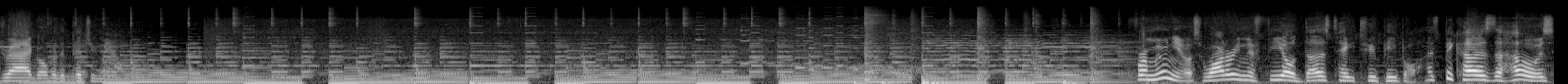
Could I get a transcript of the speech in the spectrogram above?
drag over the pitching mound. For Munoz, watering the field does take two people. That's because the hose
